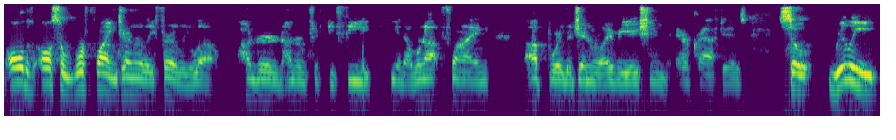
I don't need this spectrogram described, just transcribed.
all. The, also, we're flying generally fairly low. 100, 150 feet. You know, we're not flying up where the general aviation aircraft is. So really,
